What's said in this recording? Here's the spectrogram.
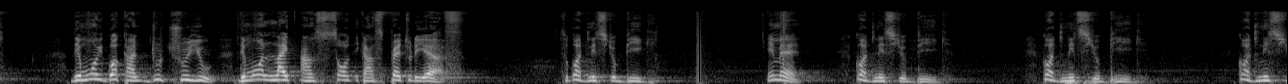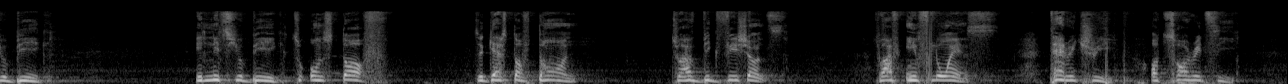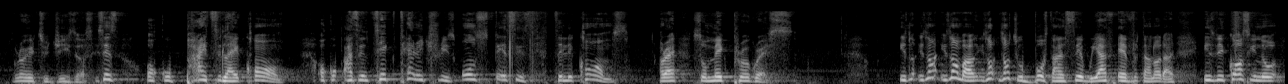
The more God can do through you, the more light and salt it can spread to the earth. So God needs you big. Amen. God needs you big. God needs you big. God needs you big. It needs you big to own stuff, to get stuff done, to have big visions, to have influence, territory, authority. Glory to Jesus. He says, occupy till I come. Occupy, as in take territories, own spaces till he comes. All right? So make progress. It's not, it's not, it's not about, it's not, not to boast and say we have everything and all that. It's because, you know,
